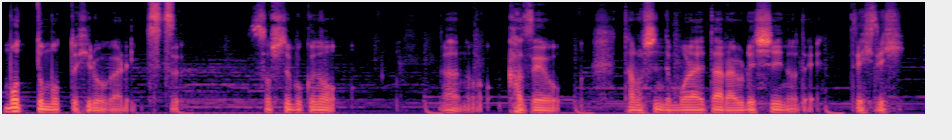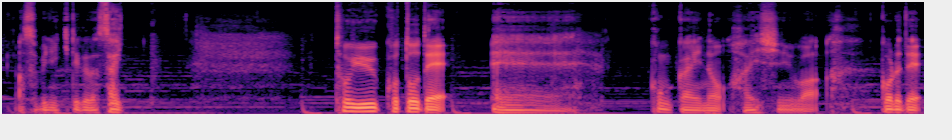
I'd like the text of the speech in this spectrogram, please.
もっともっと広がりつつそして僕のあの風を楽しんでもらえたら嬉しいのでぜひぜひ遊びに来てください。ということで、えー、今回の配信はこれで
